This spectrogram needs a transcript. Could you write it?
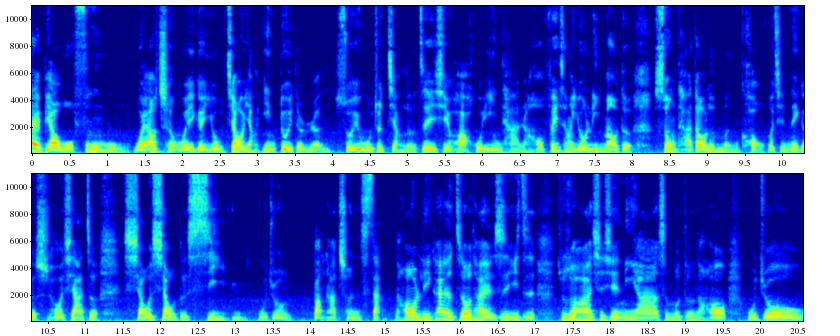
代表我父母，我要成为一个有教养应对的人，所以我就讲了这一些话回应他，然后非常有礼貌的送他到了门口，而且那个时候下着小小的细雨，我就帮他撑伞，然后离开了之后，他也是一直就说啊，谢谢你啊什么的，然后我就。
